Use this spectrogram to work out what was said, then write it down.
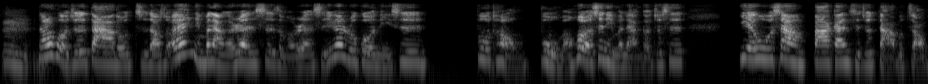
嗯那如果就是大家都知道说，哎，你们两个认识怎么认识？因为如果你是不同部门，或者是你们两个就是业务上八竿子就打不着，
